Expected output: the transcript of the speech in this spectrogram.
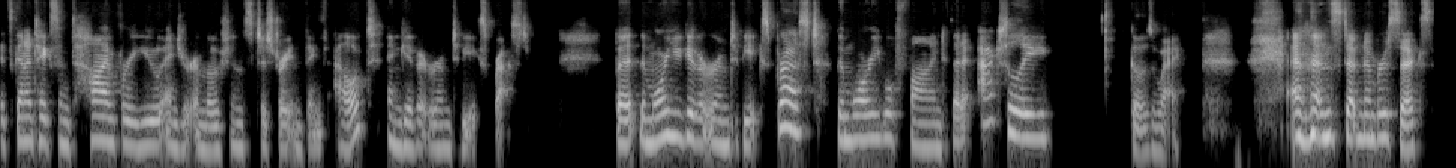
it's going to take some time for you and your emotions to straighten things out and give it room to be expressed. But the more you give it room to be expressed, the more you will find that it actually goes away. And then step number six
